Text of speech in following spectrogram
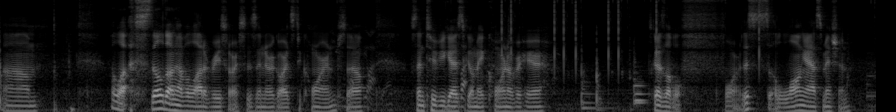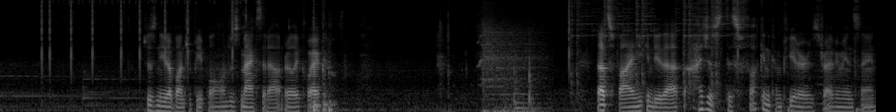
Um, a lot. Still don't have a lot of resources in regards to corn, so send two of you guys to go make corn over here. This guy's level four. This is a long ass mission. Just need a bunch of people. I'll just max it out really quick. That's fine. You can do that. But I just this fucking computer is driving me insane.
